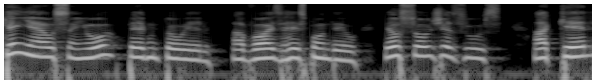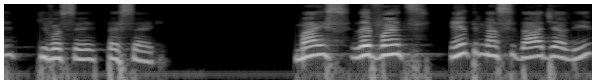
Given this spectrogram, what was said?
Quem é o Senhor? perguntou ele. A voz respondeu: Eu sou Jesus, aquele que você persegue. Mas levante-se, entre na cidade ali,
